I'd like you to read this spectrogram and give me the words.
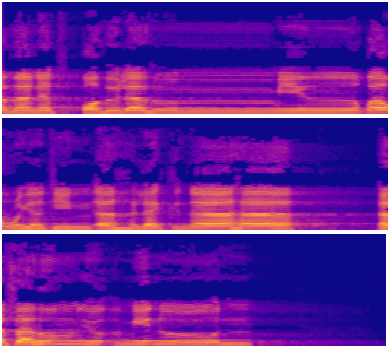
آمَنَتْ قَبْلَهُمْ مِنْ قَرْيَةٍ أَهْلَكْنَاهَا أَفَهُمْ يُؤْمِنُونَ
